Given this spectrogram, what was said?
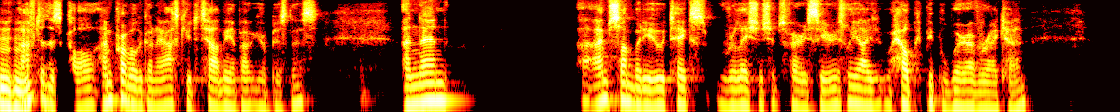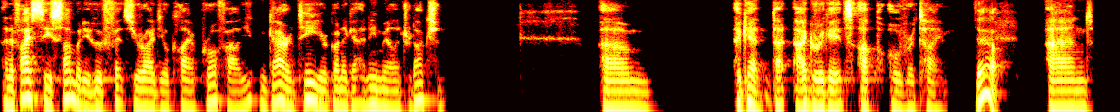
Mm-hmm. After this call, I'm probably going to ask you to tell me about your business. And then I'm somebody who takes relationships very seriously. I help people wherever I can. And if I see somebody who fits your ideal client profile, you can guarantee you're going to get an email introduction. Um, again, that aggregates up over time. Yeah. And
